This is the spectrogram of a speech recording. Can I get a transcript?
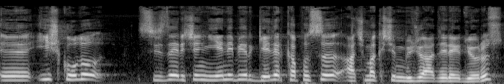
e, iş kolu sizler için yeni bir gelir kapısı açmak için mücadele ediyoruz.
